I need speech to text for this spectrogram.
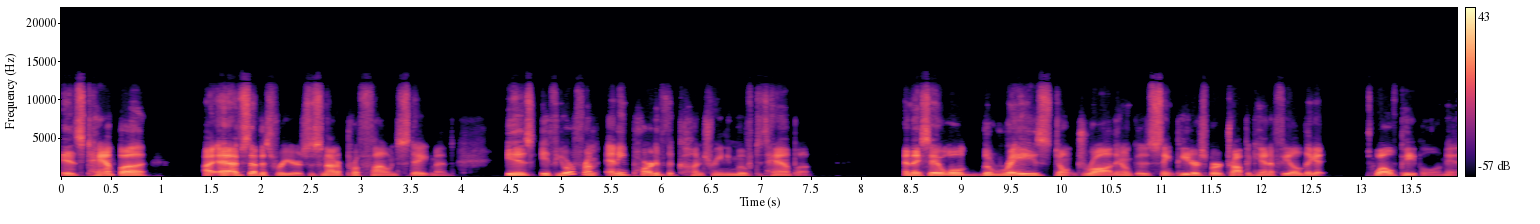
Is Tampa? I, I've said this for years. It's not a profound statement. Is if you're from any part of the country and you move to Tampa, and they say, well, the Rays don't draw. They don't go to St. Petersburg, Tropicana Field. They get 12 people. I mean,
